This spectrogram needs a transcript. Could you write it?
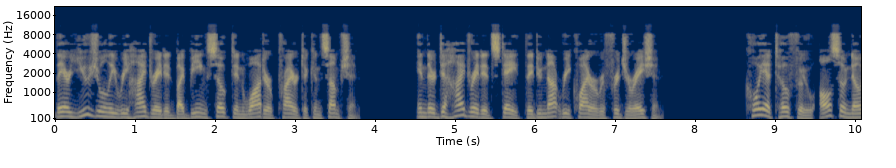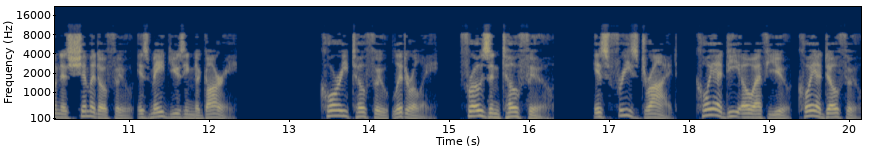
They are usually rehydrated by being soaked in water prior to consumption. In their dehydrated state they do not require refrigeration. Koya tofu, also known as shimatofu, is made using nigari. Kori tofu, literally frozen tofu, is freeze-dried. Koya dofu, koya dofu,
